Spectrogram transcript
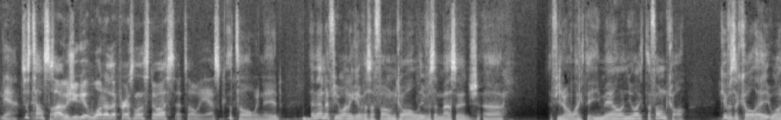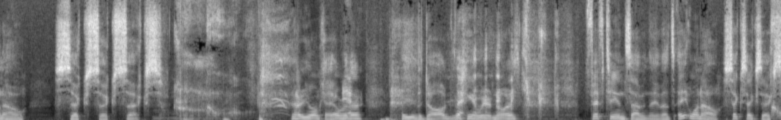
Yeah, Just tell someone. As long as you get one other person listening to us, that's all we ask. That's all we need. And then if you want to give us a phone call, leave us a message. Uh, if you don't like the email and you like the phone call, give us a call at 810 666. Are you okay over Yeah. there? Are you the dog making a weird noise? 1570. That's 810 666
